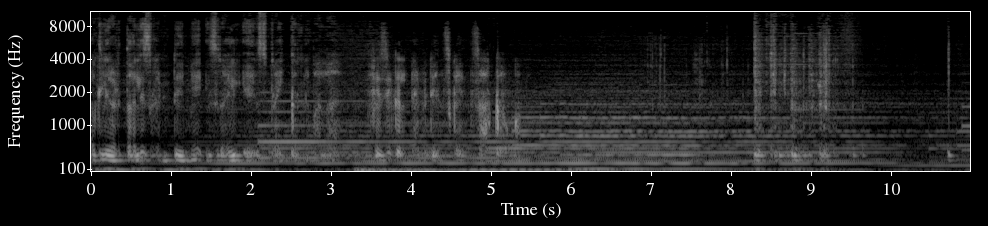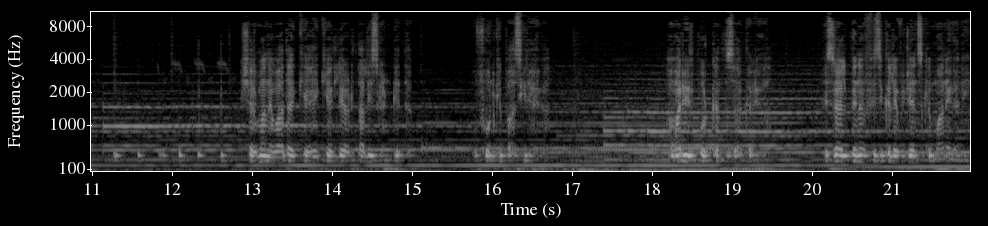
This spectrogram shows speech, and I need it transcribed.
अगले 48 घंटे में इसराइल एयर स्ट्राइक करने वाला है। फ़िज़िकल एविडेंस का इंतज़ार करूँगा। शर्मा ने वादा किया है कि अगले 48 घंटे तक वो फ़ोन के पास ही रहेगा। हमारी रिपोर्ट का इंतज़ार करेगा। इसराइल बिना फ़िज़िकल एविडेंस के मानेगा नहीं।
